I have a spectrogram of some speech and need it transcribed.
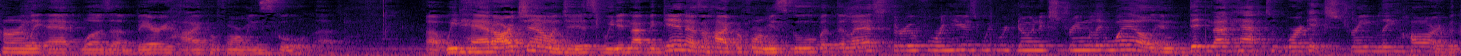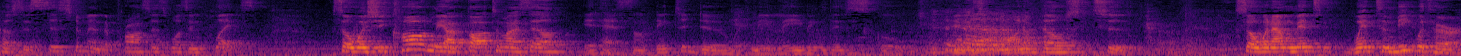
currently at was a very high performing school. Uh, uh, we'd had our challenges. We did not begin as a high performing school, but the last three or four years we were doing extremely well and did not have to work extremely hard because the system and the process was in place. So when she called me, I thought to myself, it has something to do with me leaving this school. And it's one of those two. So when I went to, went to meet with her,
